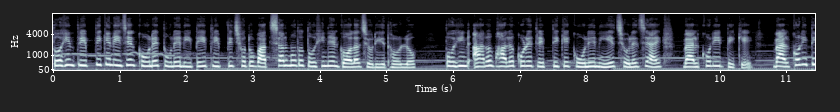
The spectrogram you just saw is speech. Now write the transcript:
তোহিন তৃপ্তিকে নিজের কোলে তুলে নিতেই তৃপ্তি ছোট বাচ্চার মতো তোহিনের গলা জড়িয়ে ধরল। তোহিন আরও ভালো করে তৃপ্তিকে কোলে নিয়ে চলে যায় ব্যালকনির দিকে। ব্যালকনিতে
